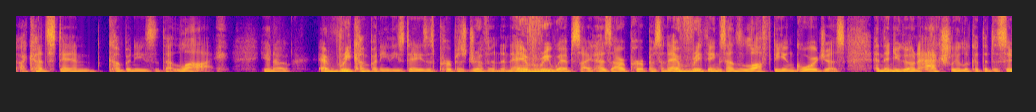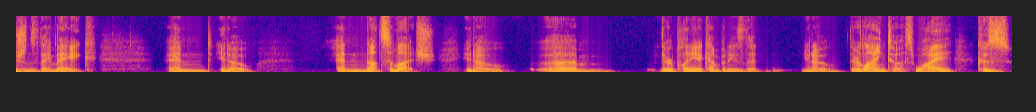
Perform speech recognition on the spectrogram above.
I can't stand companies that lie. You know, every company these days is purpose driven, and every website has our purpose, and everything sounds lofty and gorgeous. And then you go and actually look at the decisions they make, and you know, and not so much. You know, um, there are plenty of companies that you know they're lying to us. Why? Because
